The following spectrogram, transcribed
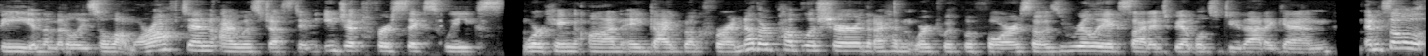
be in the Middle East a lot more often. I was just in Egypt for six weeks working on a guidebook for another publisher that I hadn't worked with before. So I was really excited to be able to do that again. And it's all,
